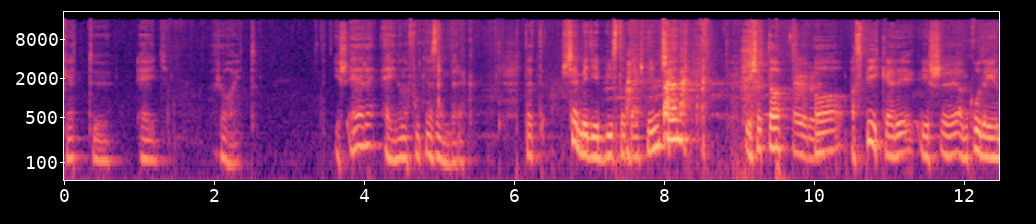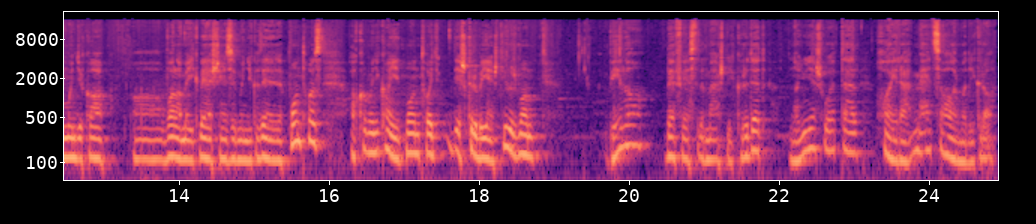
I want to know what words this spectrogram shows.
kettő, egy, rajt. És erre a futni az emberek. Tehát semmi egyéb biztatás nincsen, és ott a, a, a speaker, és amikor odaér mondjuk a, a valamelyik versenyző mondjuk az előző ponthoz, akkor mondjuk annyit mond, hogy, és körülbelül ilyen stílusban, Béla, befejezted a második körödet, nagyon ügyes voltál, hajrá, mehetsz a harmadikra.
